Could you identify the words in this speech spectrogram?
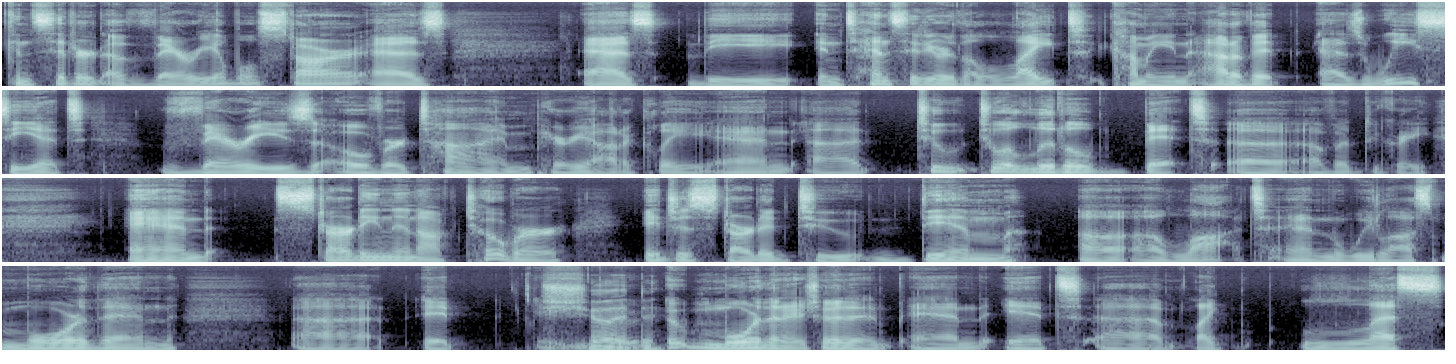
considered a variable star as as the intensity or the light coming out of it as we see it varies over time periodically and uh, to to a little bit uh, of a degree and starting in October it just started to dim a, a lot and we lost more than uh, it Should. more than it should and- and it uh, like less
